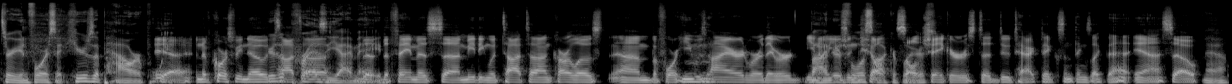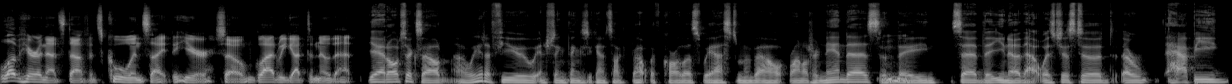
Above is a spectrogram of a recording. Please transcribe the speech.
to reinforce it. Here's a PowerPoint. Yeah, and of course we know Here's a Tata, Prezi I the, made. the famous uh, meeting with Tata and Carlos um, before he was Mhm. hired, where they were you know using salt, salt shakers to do tactics and things like that. Yeah, so Yeah. love hearing that stuff. It's cool insight to hear. So I'm glad we got to know that. Yeah, it all checks out. Uh, we had a few interesting things we kind of talked about with Carlos. We asked him about Ronald Hernandez, and Mhm. they said that you know that was just a, a happy,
